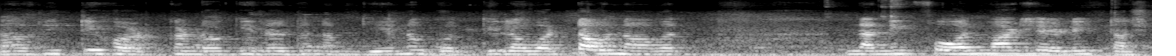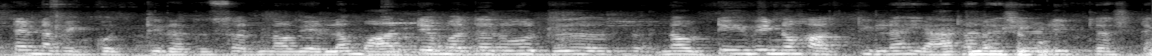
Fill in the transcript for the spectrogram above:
ಯಾವ ರೀತಿ ಹೊಡ್ಕೊಂಡು ಹೋಗಿರೋದು ಏನು ಗೊತ್ತಿಲ್ಲ. ಒಟ್ಟು ಅವ್ನು ಅವತ್ತು ನನಗೆ ಫೋನ್ ಮಾಡಿ ಹೇಳಿದ ಅಷ್ಟೇ ನಮಗೆ ಗೊತ್ತಿರೋದು ಸರ್ ನಾವೆಲ್ಲ ಮಾಧ್ಯಮದವರು ನಾವು ಟಿ ವಿನೂ ಹಾಕ್ತಿಲ್ಲ ಯಾರನ್ನ ಹೇಳಿದ್ದು ಅಷ್ಟೇ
